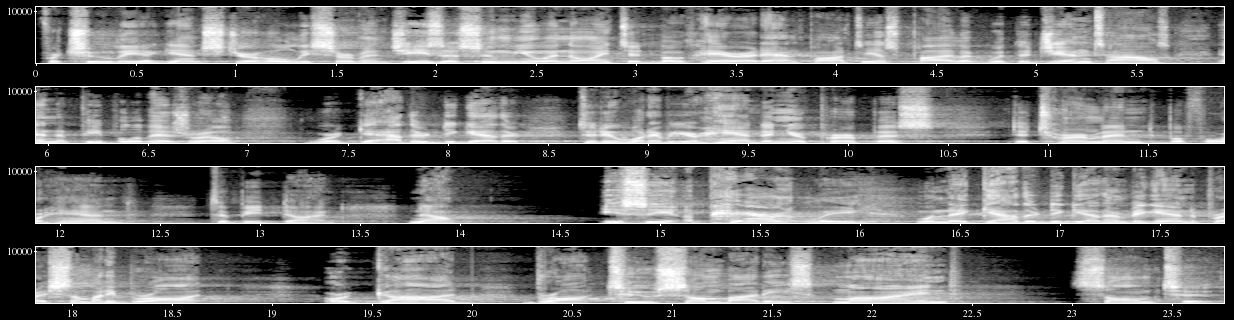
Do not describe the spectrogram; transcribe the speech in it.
For truly, against your holy servant Jesus, whom you anointed, both Herod and Pontius Pilate, with the Gentiles and the people of Israel, were gathered together to do whatever your hand and your purpose determined beforehand to be done. Now, you see, apparently, when they gathered together and began to pray, somebody brought, or God brought to somebody's mind Psalm 2.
